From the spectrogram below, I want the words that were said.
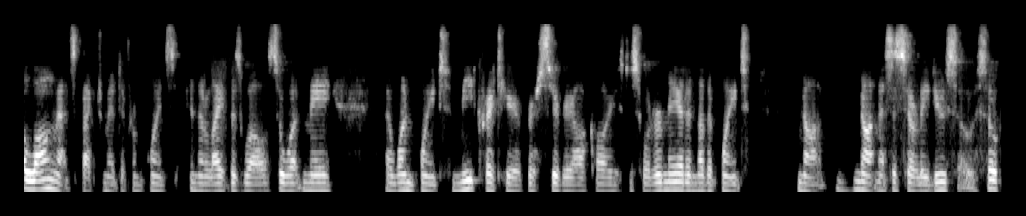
along that spectrum at different points in their life as well. So what may at one point meet criteria for severe alcohol use disorder may at another point not not necessarily do so. So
